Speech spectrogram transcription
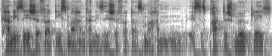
Kann die Seeschifffahrt dies machen? Kann die Seeschifffahrt das machen? Ist es praktisch möglich?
